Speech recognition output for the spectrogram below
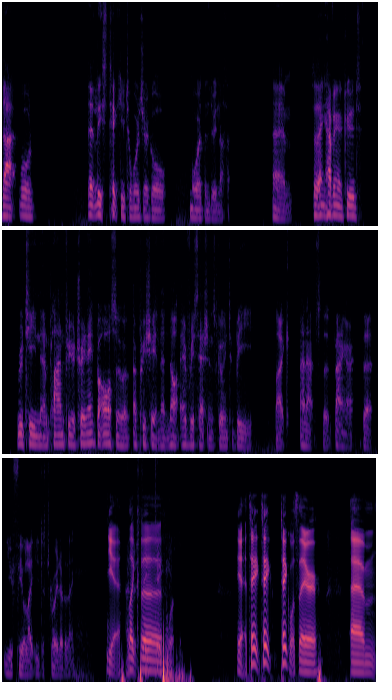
that will at least take you towards your goal more than doing nothing. Um, so I think having a good routine and plan for your training, but also appreciating that not every session is going to be like an absolute banger that you feel like you destroyed everything. Yeah. and Like just take- the yeah, take take take what's there. Um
